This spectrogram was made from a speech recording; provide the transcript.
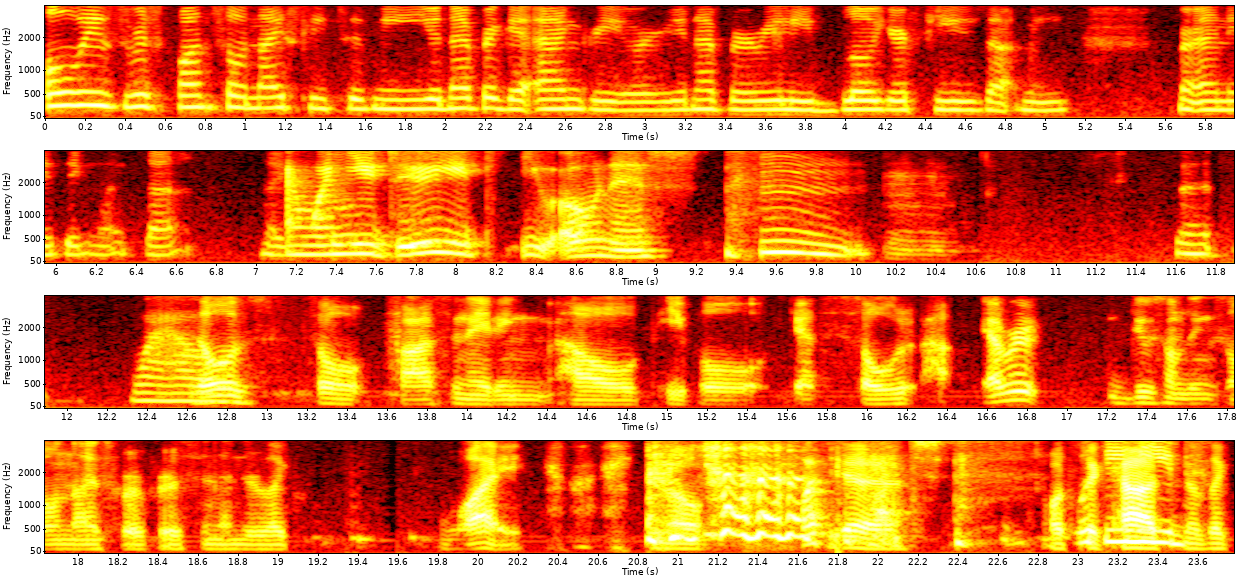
always respond so nicely to me? You never get angry or you never really blow your fuse at me or anything like that. Like And when you do, you you own it. Mm, Mhm. but Wow. That was so fascinating how people get so ever do something so nice for a person and they're like, why? you know, yeah. What's the catch? what's What the catch? And I was like,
